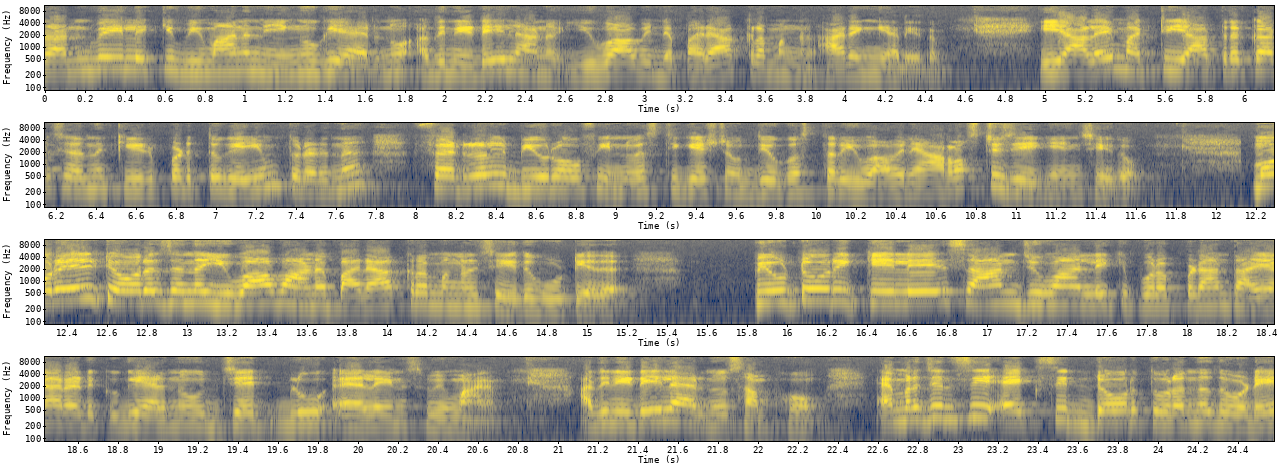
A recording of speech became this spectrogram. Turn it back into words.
റൺവേയിലേക്ക് വിമാനം നീങ്ങുകയായിരുന്നു. അതിനിടയിലാണ് യുവാവിന്റെ പരാക്രമങ്ങൾ അരങ്ങേറിയത്. ഇയാളെ മറ്റ് യാത്രക്കാർ ചേർന്ന് കീഴ്പ്പെടുത്തുകയും തുടർന്ന് ഫെഡറൽ ബ്യൂറോ ഓഫ് ഇൻവെസ്റ്റിഗേഷൻ ഉദ്യോഗസ്ഥർ യുവാവിനെ അറസ്റ്റ് ചെയ്യുകയും ചെയ്തു. മൊറേൽ ടോറസ് എന്ന യുവാവാണ് പരാക്രമങ്ങൾ ചെയ്തു കൂട്ടിയത് പ്യൂട്ടോറിക്കയിലെ സാൻ ജുവാനിലേക്ക് പുറപ്പെടാൻ തയ്യാറെടുക്കുകയായിരുന്നു ജെറ്റ് ബ്ലൂ എയർലൈൻസ് വിമാനം. അതിനിടയിലായിരുന്നു സംഭവം. എമർജൻസി എക്സിറ്റ് ഡോർ തുറന്നതോടെ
